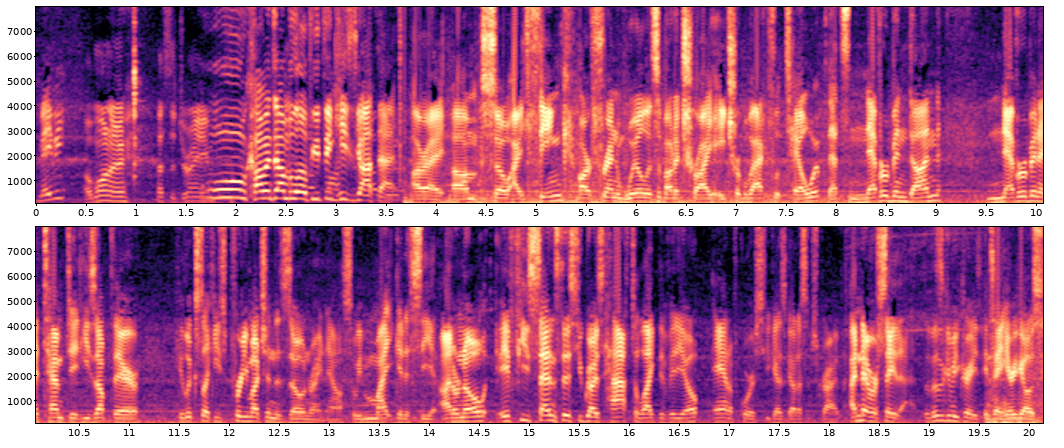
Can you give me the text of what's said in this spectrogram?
Maybe? I wanna. That's the dream. Ooh, comment down below if you think he's got that. All right, um, so I think our friend Will is about to try a triple backflip tail whip. That's never been done, never been attempted. He's up there. He looks like he's pretty much in the zone right now, so we might get to see it. I don't know. If he sends this, you guys have to like the video. And of course, you guys gotta subscribe. I never say that. So this is gonna be crazy. Insane, here he goes.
